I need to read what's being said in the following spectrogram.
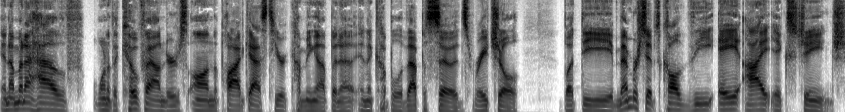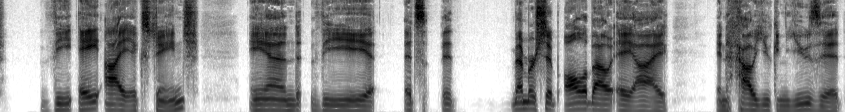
And I'm going to have one of the co-founders on the podcast here coming up in a in a couple of episodes, Rachel. But the membership's called the AI Exchange. The AI Exchange, and the it's it membership all about AI and how you can use it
